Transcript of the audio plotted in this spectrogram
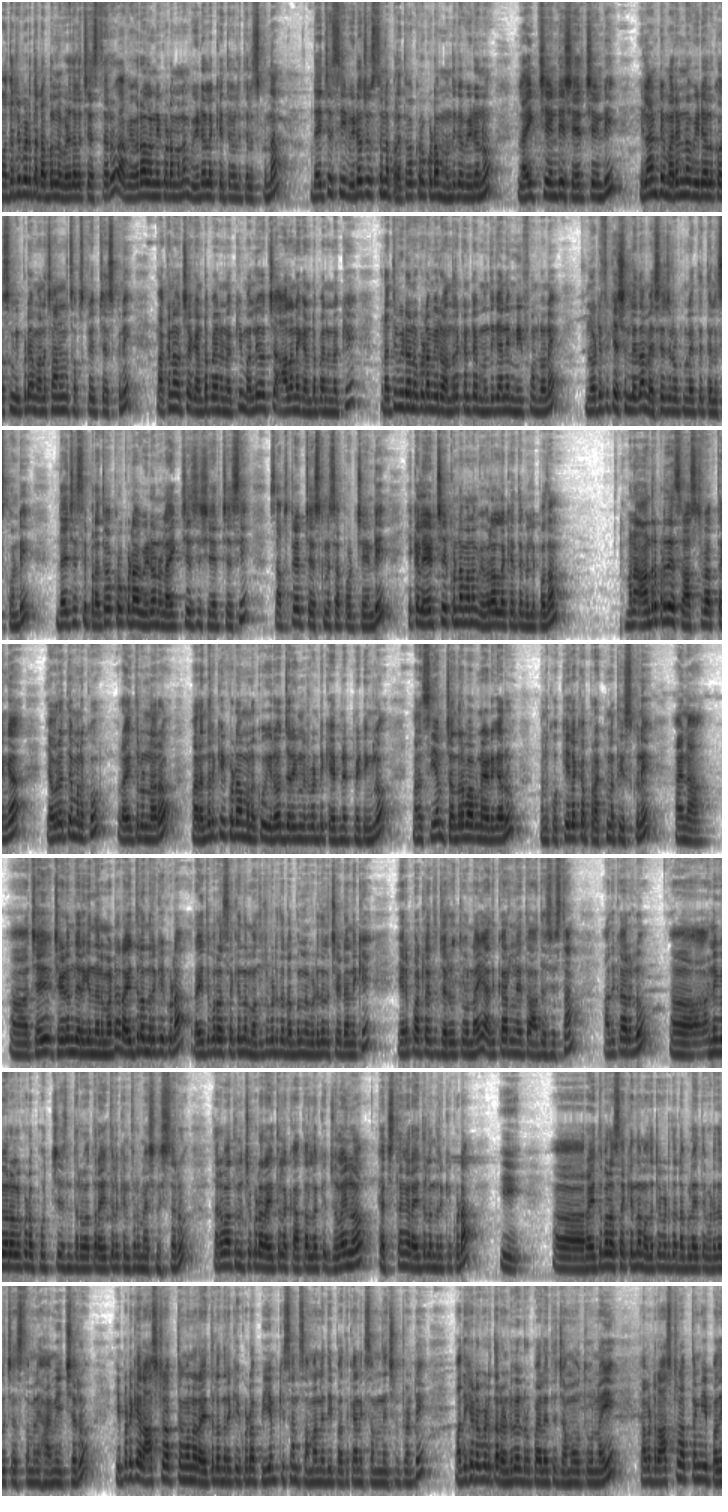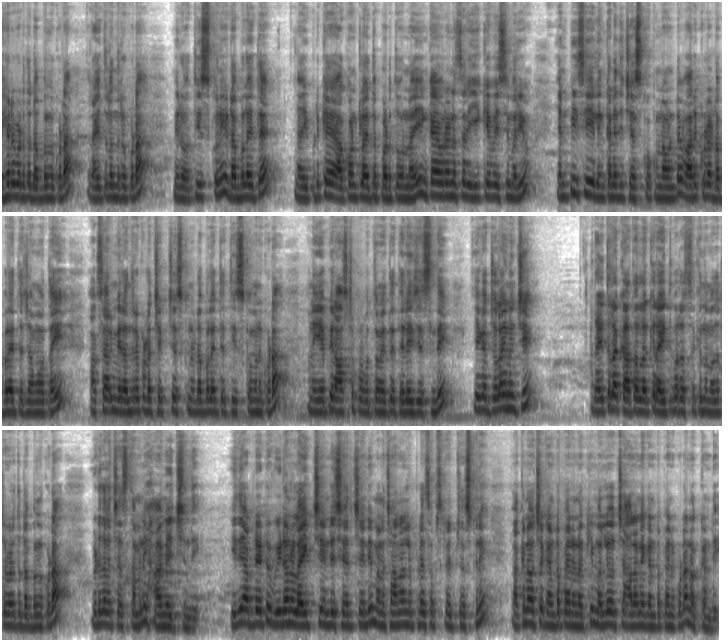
మొదటి విడత డబ్బులను విడుదల చేస్తారు? ఆ వివరాలన్నీ కూడా మనం వీడియోలోకి అయితే వెళ్ళి తెలుసుకుందాం. దయచేసి వీడియో చూస్తున్న ప్రతి ఒక్కరు కూడా ముందుగా వీడియోను లైక్ చేయండి షేర్ చేయండి. ఇలాంటి మరెన్నో వీడియోల కోసం ఇప్పుడే మన ఛానల్ సబ్స్క్రైబ్ చేసుకుని పక్కన వచ్చే గంట పైన నొక్కి మళ్ళీ వచ్చే ఆలనే గంట పైన నొక్కి ప్రతి వీడియోను కూడా మీరు అందరికంటే ముందుగానే మీ ఫోన్లోనే నోటిఫికేషన్ లేదా మెసేజ్ రూపంలో అయితే తెలుసుకోండి. దయచేసి ప్రతి ఒక్కరు కూడా వీడియోను లైక్ చేసి షేర్ చేసి సబ్స్క్రైబ్ చేసుకుని సపోర్ట్ చేయండి. ఇక లేట్ చేయకుండా మనం వివరాల్లోకి అయితే వెళ్ళిపోదాం. మన ఆంధ్రప్రదేశ్ రాష్ట్ర వ్యాప్తంగా ఎవరైతే మనకు రైతులు ఉన్నారో వారందరికీ కూడా మనకు ఈరోజు జరిగినటువంటి కేబినెట్ మీటింగ్లో మన సీఎం చంద్రబాబు నాయుడు గారు మనకు కీలక ప్రకటన తీసుకుని ఆయన చే- చేయడం జరిగిందనమాట రైతులందరికీ కూడా రైతు భరోసా కింద మొదటి విడత డబ్బులను విడుదల చేయడానికి ఏర్పాట్లు అయితే జరుగుతూ ఉన్నాయి. అధికారులను అయితే ఆదేశిస్తాం. అధికారులు అన్ని వివరాలు కూడా పూర్తి చేసిన తర్వాత రైతులకు ఇన్ఫర్మేషన్ ఇస్తారు. తర్వాత నుంచి కూడా రైతుల ఖాతాల్లోకి జూలైలో ఖచ్చితంగా రైతులందరికీ కూడా ఈ రైతు భరోసా కింద మొదటి విడత డబ్బులు అయితే విడుదల చేస్తామని హామీ ఇచ్చారు. ఇప్పటికే రాష్ట్ర వ్యాప్తంగా ఉన్న రైతులందరికీ కూడా పీఎం కిసాన్ సమ్మాన్ నిధి పథకానికి సంబంధించినటువంటి పదిహేడు విడత రెండు వేల రూపాయలు అయితే జమ అవుతూ ఉన్నాయి. కాబట్టి రాష్ట్ర వ్యాప్తంగా ఈ పదిహేడు విడత డబ్బులను కూడా రైతులందరూ కూడా మీరు తీసుకుని డబ్బులు అయితే ఇప్పటికే అకౌంట్లో అయితే పడుతూ ఉన్నాయి. ఇంకా ఎవరైనా సరే ఈకేవైసీ మరియు ఎన్పిసిఐ లింక్ అనేది చేసుకోకుండా ఉంటే వారికి కూడా డబ్బులు అయితే జమ అవుతాయి. ఒకసారి మీరందరూ కూడా చెక్ చేసుకున్న డబ్బులు అయితే తీసుకోమని కూడా మన ఏపీ రాష్ట్ర ప్రభుత్వం అయితే తెలియజేసింది. ఇక జూలై నుంచి రైతుల ఖాతాలోకి రైతు భరోసా కింద మొదటి విడత డబ్బులను కూడా విడుదల చేస్తామని హామీ ఇచ్చింది. ఇది అప్డేట్. వీడియోను లైక్ చేయండి షేర్ చేయండి. మన ఛానల్ని ఇప్పుడే సబ్స్క్రైబ్ చేసుకుని పక్కన వచ్చే గంట పైన నొక్కి మళ్ళీ వచ్చే ఆలనే గంట పైన కూడా నొక్కండి.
